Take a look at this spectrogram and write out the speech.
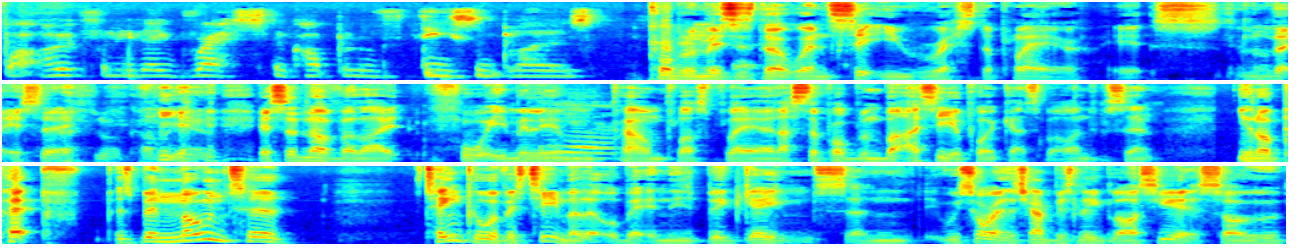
but hopefully they rest a couple of decent players. Problem is, is that when City rest a player, it's it's, a, yeah, it's another like forty million yeah. pound plus player. That's the problem. But I see your point, Casper, hundred percent. You know, Pep has been known to tinker with his team a little bit in these big games, and we saw it in the Champions League last year. So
